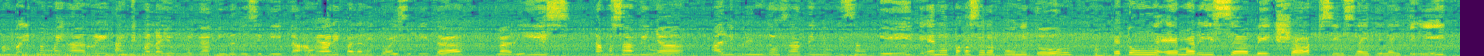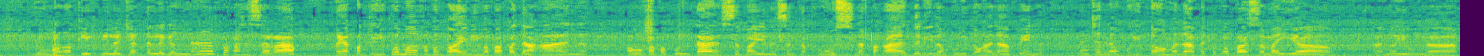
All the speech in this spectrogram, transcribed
ang bait ng may-ari, ah, hindi pala yung nagatinda dun si tita. Ang may-ari pala nito ay si tita Maris. Tapos sabi niya, ah, libre na daw sa atin yung isang cake. Eh, napakasarap po nito. Itong Emery's uh, Bake Shop since 1998. Yung mga cake nila dyan talagang napakasasarap. Kaya pag kayo po mga kababayan ay mapapadaan, o papapunta sa bayan ng Santa Cruz, napakadali lang po nitong hanapin. Nandyan lang po ito, malapit pagbaba sa may, ah, ano, yung ah,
